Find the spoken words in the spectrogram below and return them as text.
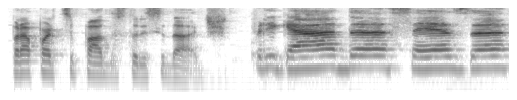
para participar do Historicidade. Obrigada, César.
